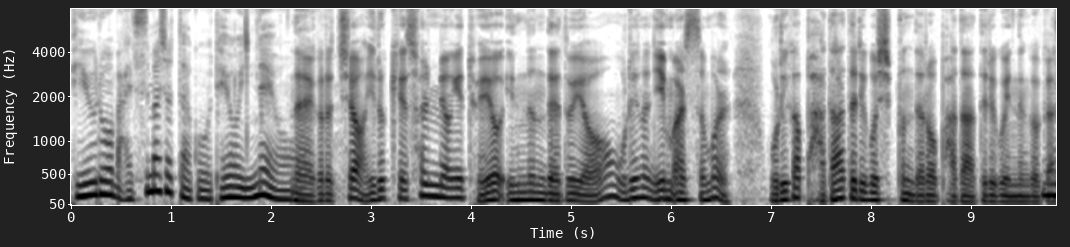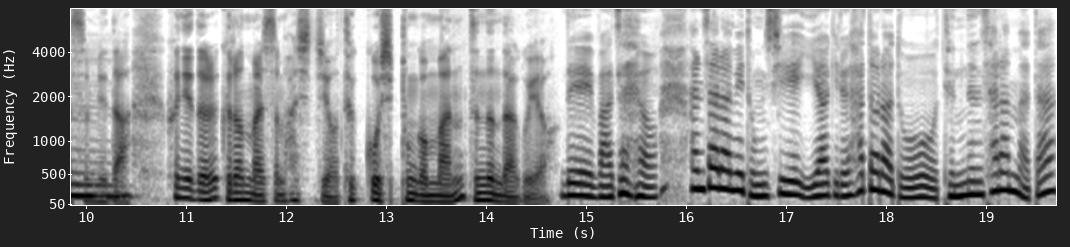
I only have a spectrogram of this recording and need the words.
비유로 말씀하셨다고 되어 있네요. 네, 그렇죠. 이렇게 설명이 되어 있는데도요, 우리는 이 말씀을 우리가 받아들이고 싶은 대로 받아들이고 있는 것 같습니다. 흔히들 그런 말씀 하시지요. 듣고 싶은 것만 듣는다고요. 네, 맞아요. 한 사람이 동시에 이야기를 하더라도 듣는 사람마다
